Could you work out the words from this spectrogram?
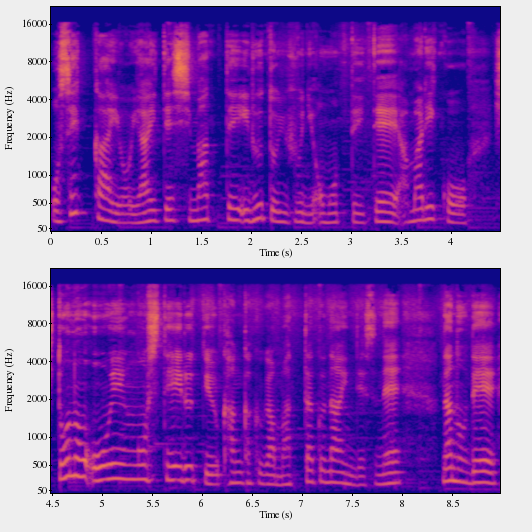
おせっかいを焼いてしまっているというふうに思っていてあまりこう人の応援をしているっていう感覚が全くないんですね。なので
